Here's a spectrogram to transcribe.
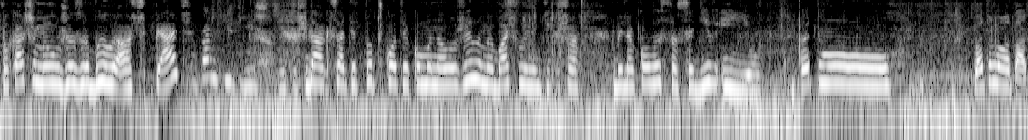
поки що ми вже зробили аж 5. Там кіт їсть тільки що. Так, кстати, тот кот, якому ми наложили, ми бачили, він тільки що біля колеса сидів і їв. Тому, тому отак.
